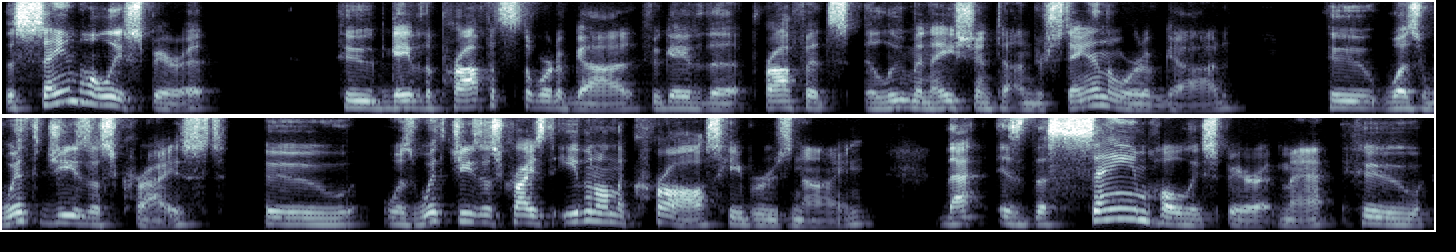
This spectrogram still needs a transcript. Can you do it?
the same Holy Spirit who gave the prophets the word of God, who gave the prophets illumination to understand the word of God, who was with Jesus Christ, who was with Jesus Christ even on the cross, Hebrews 9, that is the same Holy Spirit, Matt, who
